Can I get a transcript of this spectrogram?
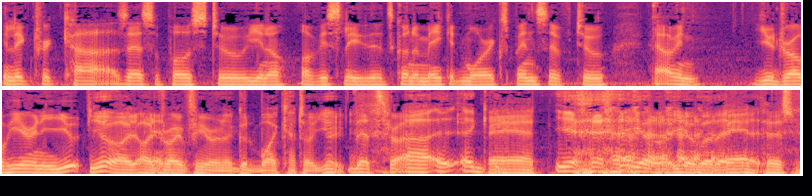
electric cars, as opposed to you know, obviously it's going to make it more expensive to. I mean, you drove here in a Ute. Yeah, I, I drove here in a good Waikato Ute. That's right. Uh, ag- Bad. Yeah, yeah, yeah well, that, Bad that- person.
